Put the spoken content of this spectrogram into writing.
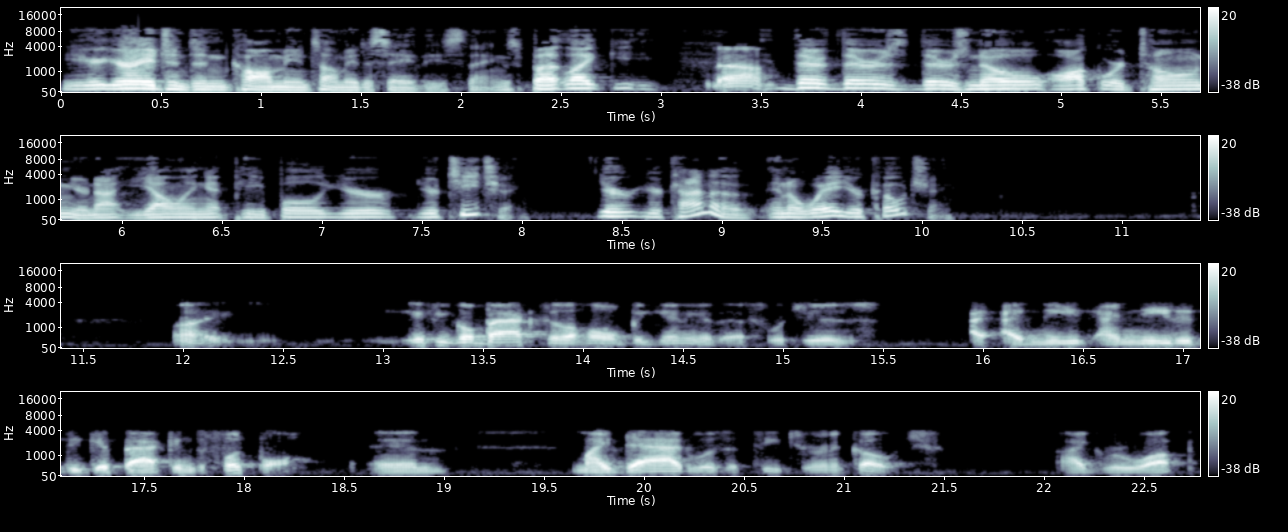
your, your agent didn't call me and tell me to say these things, but like, no. there, there's, there's no awkward tone. You're not yelling at people. You're, you're teaching. You're, you're kind of, in a way, you're coaching. If you go back to the whole beginning of this, which is, I, I need, I needed to get back into football and, my dad was a teacher and a coach. I grew up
